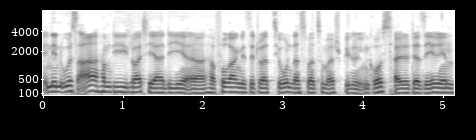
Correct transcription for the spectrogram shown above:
in den USA haben die Leute ja die äh, hervorragende Situation, dass man zum Beispiel einen Großteil der Serien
